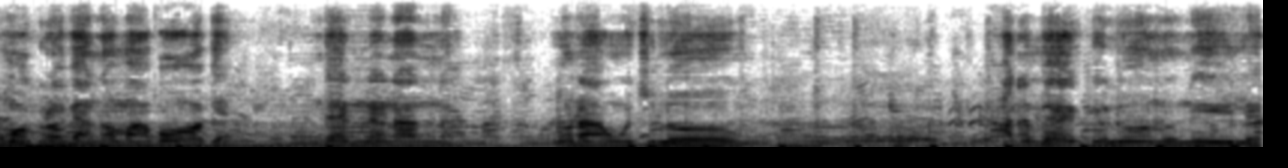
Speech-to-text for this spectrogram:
ụmụ okorobịa na ụmụ agbọghọbịa ndị nne na nna unu anwụchula ana m ekele unu niile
